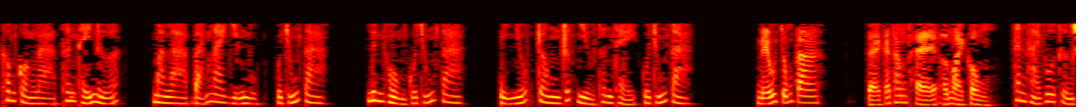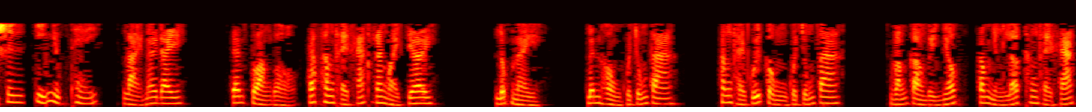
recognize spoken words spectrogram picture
không còn là thân thể nữa, mà là bản lai diện mục của chúng ta, linh hồn của chúng ta, bị nhốt trong rất nhiều thân thể của chúng ta. Nếu chúng ta để cái thân thể ở ngoài cùng, Thanh Hải Vô Thượng Sư chỉ nhục thể, lại nơi đây, đem toàn bộ các thân thể khác ra ngoài chơi. Lúc này, linh hồn của chúng ta, thân thể cuối cùng của chúng ta, vẫn còn bị nhốt trong những lớp thân thể khác.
